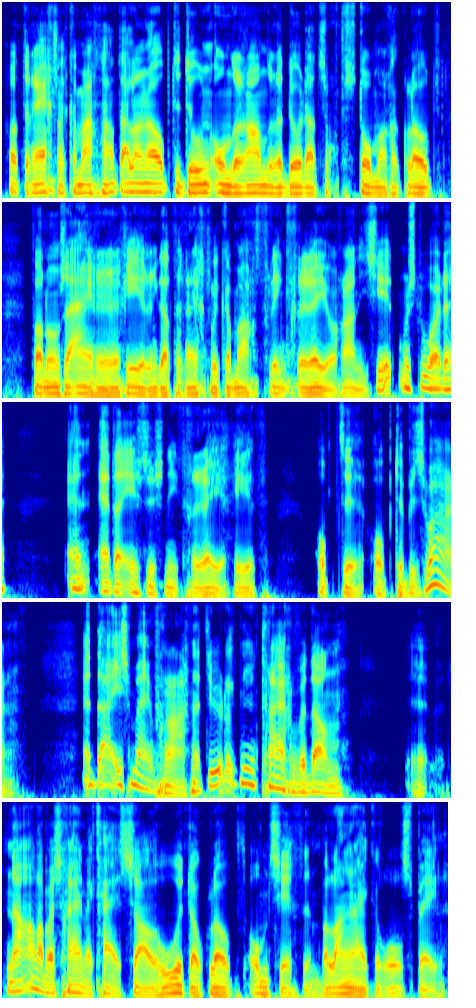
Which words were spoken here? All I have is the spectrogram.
God, de rechterlijke macht had al een hoop te doen. Onder andere door dat stomme gekloot van onze eigen regering. dat de rechterlijke macht flink gereorganiseerd moest worden. En er is dus niet gereageerd op de, op de bezwaren. En daar is mijn vraag natuurlijk. Nu krijgen we dan. Eh, naar alle waarschijnlijkheid zal, hoe het ook loopt, omzicht een belangrijke rol spelen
